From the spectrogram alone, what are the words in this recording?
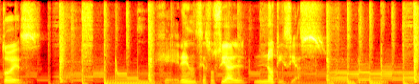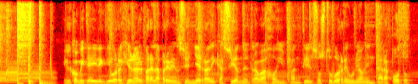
Esto es Gerencia Social Noticias. El Comité Directivo Regional para la Prevención y Erradicación del Trabajo Infantil sostuvo reunión en Tarapoto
